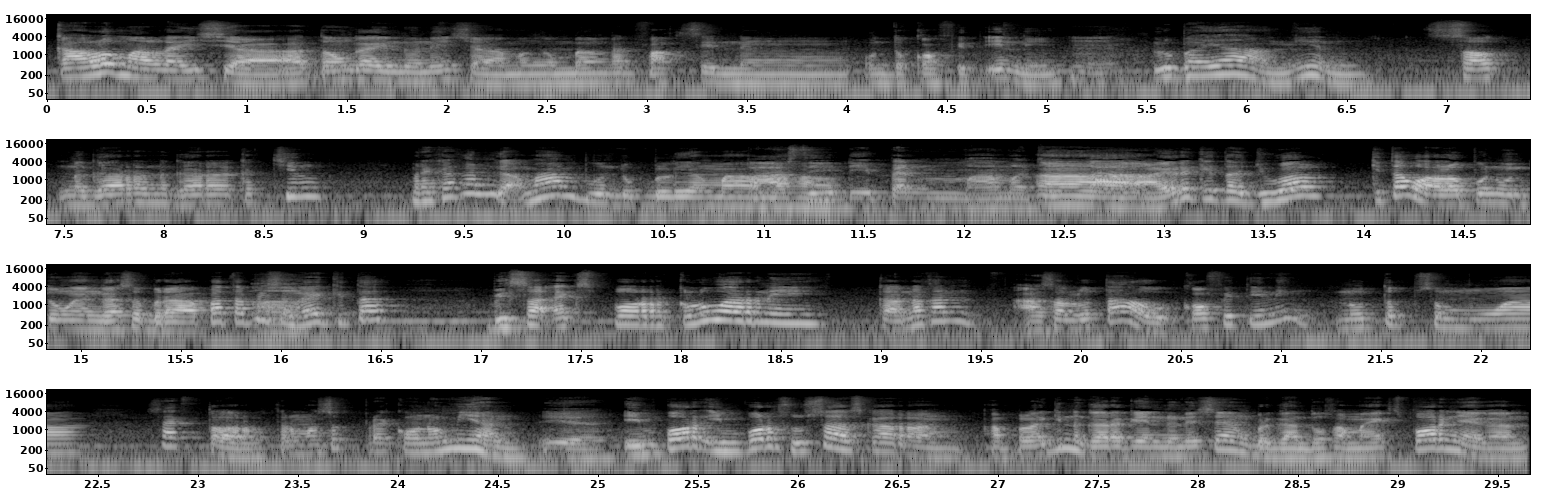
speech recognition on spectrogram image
Kalau Malaysia atau enggak Indonesia mengembangkan vaksin yang untuk COVID ini, Hmm. lu bayangin, South negara-negara kecil mereka kan nggak mampu untuk beli yang mahal-mahal. pasti depend sama kita Ah, akhirnya kita jual, kita walaupun untungnya nggak seberapa, tapi Ah. seenggaknya kita bisa ekspor keluar nih. Karena kan asal lu tahu, COVID ini nutup semua sektor, termasuk perekonomian. iya Impor impor susah sekarang, apalagi negara kayak Indonesia yang bergantung sama ekspornya kan,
